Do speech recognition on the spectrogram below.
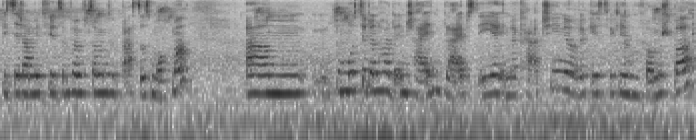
Bis ich dann mit 14, 15 haben gesagt, passt, das machen wir. Ähm, du musst dir dann halt entscheiden, bleibst eher in der Kartschiene oder gehst wirklich in den Formelsport.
